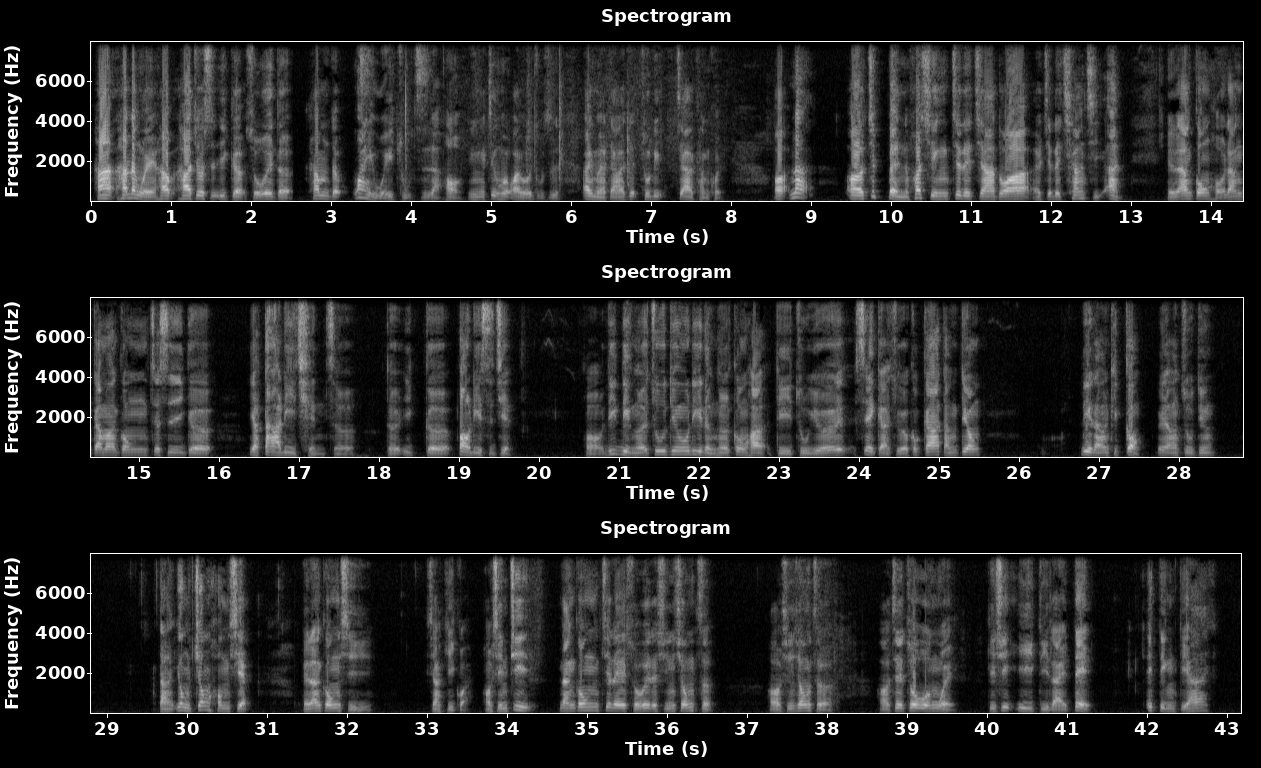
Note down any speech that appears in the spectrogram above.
他他认为他他就是一个所谓的。他们的外围组织啊，哈，因为进会外围组织，哎，们大家就处理这样看亏哦。那呃，这本发生这个加多呃，这个枪击案，也让公火让干妈公，这是一个要大力谴责的一个暴力事件。哦，你任何主张，你任何讲法，伫自由世界、自由国家当中，你人去讲，你人主张，但用种方式，会咱讲是真奇怪。哦，甚至咱讲即个所谓的行凶者，哦，行凶者，哦，这周文伟，其实伊伫内底一定伫遐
